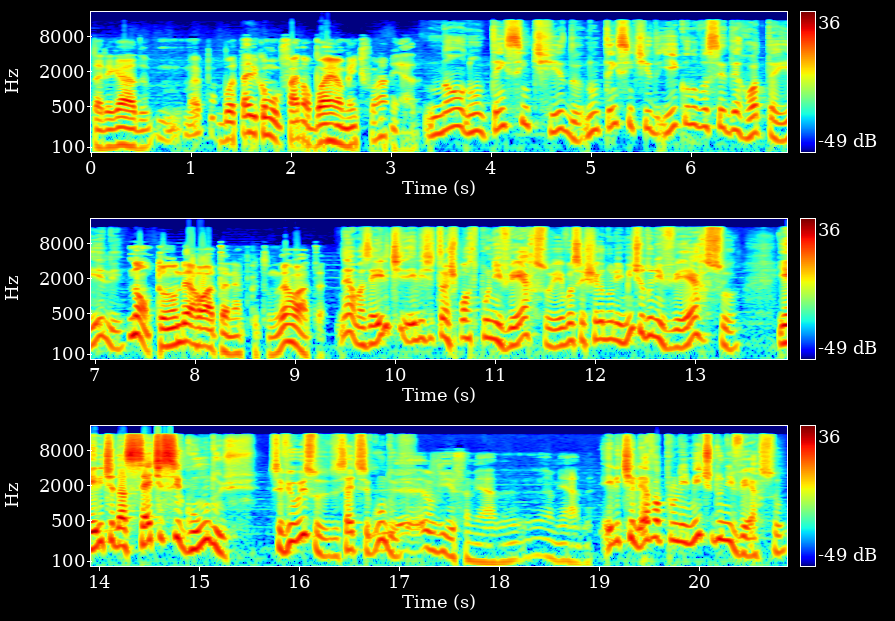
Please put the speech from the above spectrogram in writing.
tá ligado? Mas botar ele como Final Boy realmente foi uma merda. Não, não tem sentido, não tem sentido. E aí quando você derrota ele, Não, tu não derrota, né? Porque tu não derrota. Não, mas aí ele te, ele te transporta pro universo, e aí você chega no limite do universo, e aí ele te dá 7 segundos. Você viu isso? De 7 segundos? Eu vi essa merda, é merda. Ele te leva pro limite do universo.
